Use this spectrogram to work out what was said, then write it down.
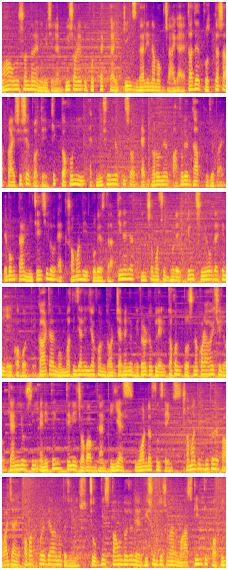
মহা অনুসন্ধানে নেমেছিলেন মিশরের উপত্যকায় কিংস ভ্যালি নামক জায়গায়। তাদের প্রত্যাশা প্রায় শেষের পথে, ঠিক তখনই এক মিশরীয় কিশোর এক ধরনের পাথরের ধাপ খুঁজে পায় এবং তার নিচেই ছিল এক সমাধির প্রবেশদ্বার। তিন হাজার তিনশো বছর ধরে কেউ ছুঁয়েও দেখেনি এই কবরকে। কার্টার মোমবাতি জ্বালিয়ে যখন দরজা ভেঙে ভেতরে ঢুকলেন, তখন প্রশ্ন করা হয়েছিল ক্যান ইউ সি এনিথিং তিনি জবাব দেন ইয়েস ওয়ান্ডারফুল থিংস সমাধির ভিতরে পাওয়া যায় অবাক করে দেওয়ার মতো জিনিস। চব্বিশ পাউন্ড ওজনের বিশুদ্ধ সোনার মাছ, তিনটি কফিন,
